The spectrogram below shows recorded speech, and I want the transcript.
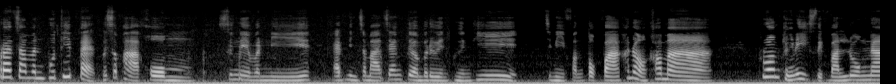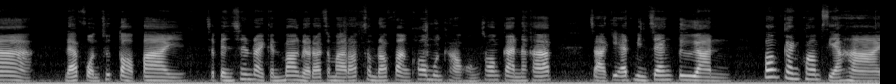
ประจำวันพุธที่ 8 พฤษภาคม ซึ่งในวันนี้ แอดมินจะมาแจ้งเตือนบริเวณพื้นที่ จะมีฝนตกฟ้าขนองเข้ามา รวมถึงในอีก 10 วันล่วงหน้า และฝนชุดต่อไป จะเป็นเช่นไรกันบ้างเดี๋ยวเราจะมารับสำรับฟังข้อมูลข่าวของช่องกันนะครับ จากที่แอดมินแจ้งเตือน ป้องกันความเสียหาย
